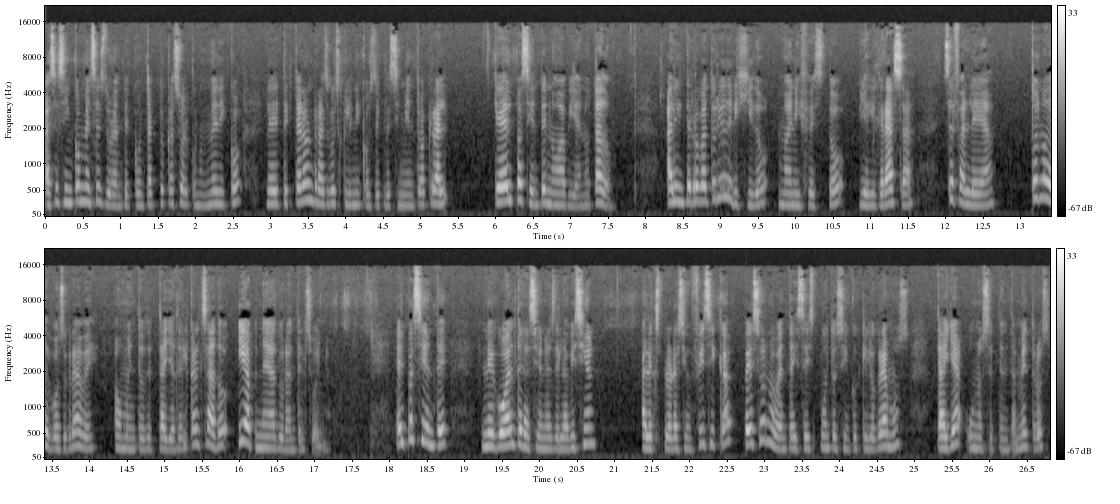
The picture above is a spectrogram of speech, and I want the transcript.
Hace cinco meses, durante el contacto casual con un médico, le detectaron rasgos clínicos de crecimiento acral que el paciente no había notado. Al interrogatorio dirigido manifestó piel grasa, cefalea, tono de voz grave, aumento de talla del calzado y apnea durante el sueño. El paciente negó alteraciones de la visión. A la exploración física, peso 96.5 kilogramos, talla 1,70 metros,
